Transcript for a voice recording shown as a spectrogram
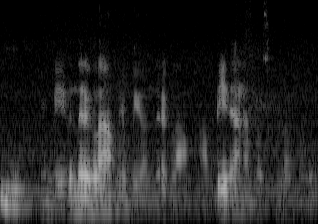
ம். இப்படி இருந்திருக்கலாம் இப்படி வந்திருக்கலாம். அப்படிதான் நம்ம சொல்ல முடியும்.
